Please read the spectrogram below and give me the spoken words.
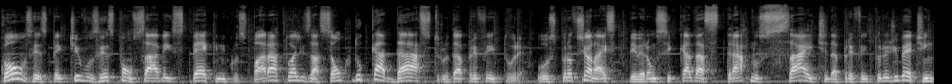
com os respectivos responsáveis técnicos para a atualização do cadastro da prefeitura. Os profissionais deverão se cadastrar no site da prefeitura de Betim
